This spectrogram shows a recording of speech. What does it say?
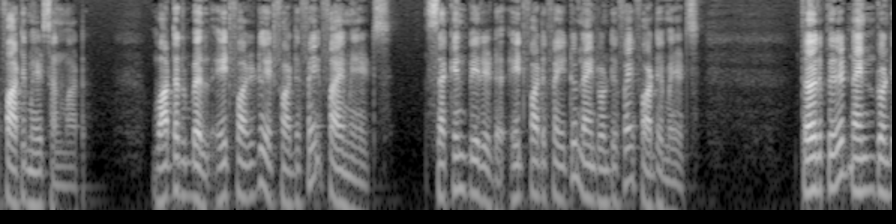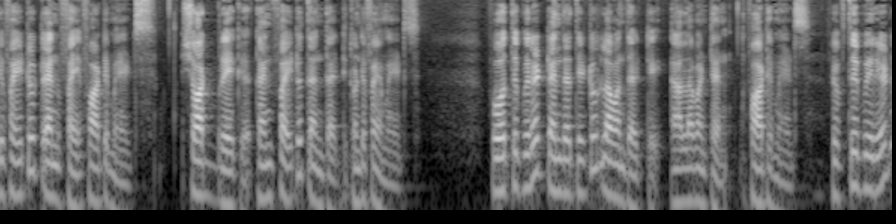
Forty minutes అనమాట water bell eight forty to eight forty five five minutes. Second period eight forty five to nine twenty five forty minutes. Third period nine twenty five to ten five forty minutes. Short break ten five to ten thirty twenty five minutes. Fourth period ten thirty to eleven thirty eleven ten forty minutes. Fifth period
